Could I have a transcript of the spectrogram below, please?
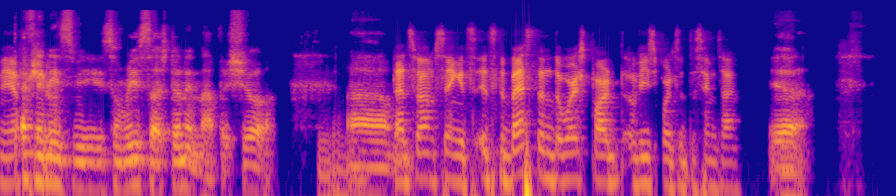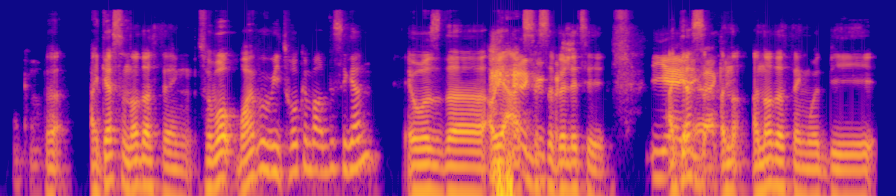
yeah, definitely sure. needs to be some research done in that for sure. Um, that's what i'm saying. It's it's the best and the worst part of esports at the same time. Yeah. Okay. but i guess another thing so what why were we talking about this again? It was the oh yeah accessibility. Yeah i guess exactly. an- another thing would be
